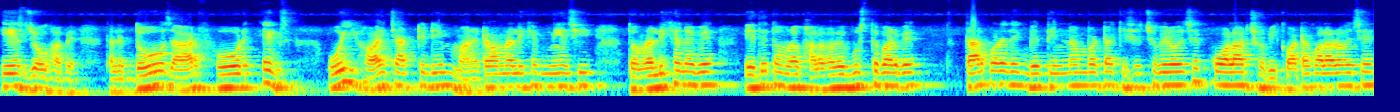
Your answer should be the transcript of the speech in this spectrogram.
এস যোগ হবে। তাহলে দোজ আর ফোর এগস, ওই হয় চারটে ডিম, মানেটাও আমরা লিখে নিয়েছি। তোমরা লিখে নেবে, এতে তোমরা ভালোভাবে বুঝতে পারবে। তারপরে দেখবে তিন নম্বরটা কিসের ছবি রয়েছে? কলার ছবি। কটা কলা রয়েছে?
